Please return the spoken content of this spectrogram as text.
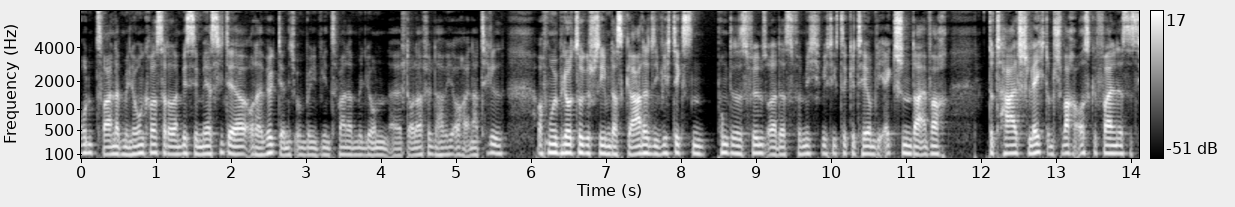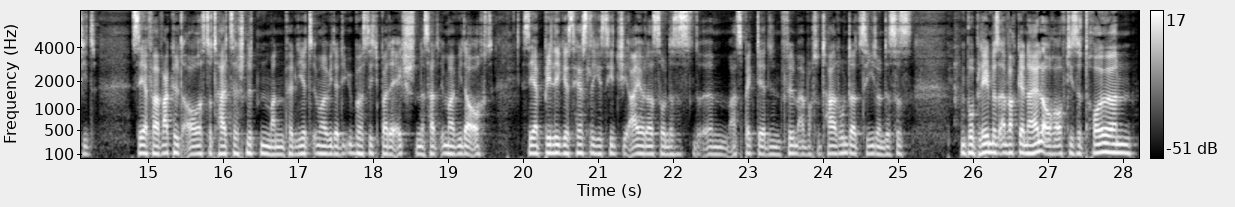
rund 200 Millionen kostet oder ein bisschen mehr, sieht er oder wirkt er nicht unbedingt wie ein 200 Millionen äh, Dollar Film. Da habe ich auch einen Artikel auf Moviepilot zugeschrieben, dass gerade die wichtigsten Punkte des Films oder das für mich wichtigste Kriterium, die Action, da einfach total schlecht und schwach ausgefallen ist. Es sieht sehr verwackelt aus, total zerschnitten. Man verliert immer wieder die Übersicht bei der Action. Es hat immer wieder auch sehr billiges, hässliches CGI oder so. Und das ist ein ähm, Aspekt, der den Film einfach total runterzieht. Und das ist ein Problem, das einfach generell auch auf diese teuren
